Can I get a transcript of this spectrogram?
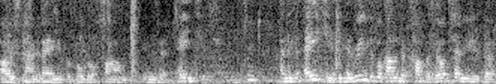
I was campaigning for Bulldog Farm in the 80s. And in the 80s, if you read the book Undercover, they'll tell you that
